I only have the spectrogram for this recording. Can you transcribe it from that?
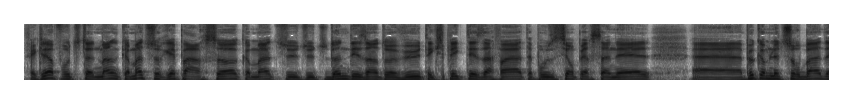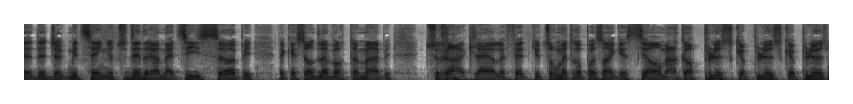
Fait que là, faut que tu te demandes comment tu répares ça, comment tu, tu, donnes des entrevues, t'expliques tes affaires, ta position personnelle, euh, un peu comme le turban de, de Jack Mitzing. tu dédramatises ça, puis la question de l'avortement, puis tu rends clair le fait que tu remettras pas ça en question, mais encore plus que plus que plus.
